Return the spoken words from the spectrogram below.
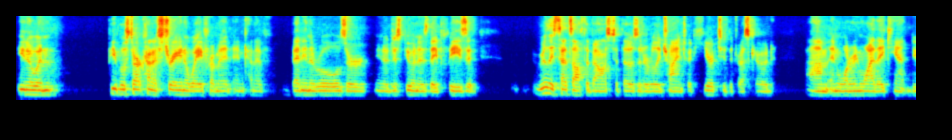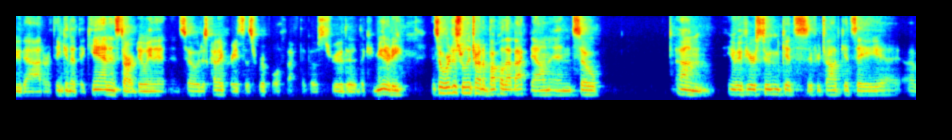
you know, when people start kind of straying away from it and kind of bending the rules or, you know, just doing as they please, it really sets off the balance to those that are really trying to adhere to the dress code um, and wondering why they can't do that or thinking that they can and start doing it. And so it just kind of creates this ripple effect that goes through the, the community. And so we're just really trying to buckle that back down. And so, um, you know, if your student gets, if your child gets a, a,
